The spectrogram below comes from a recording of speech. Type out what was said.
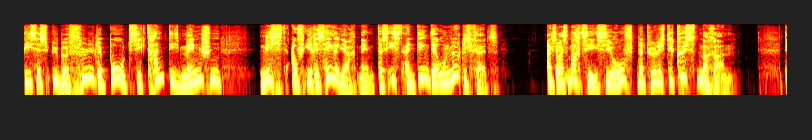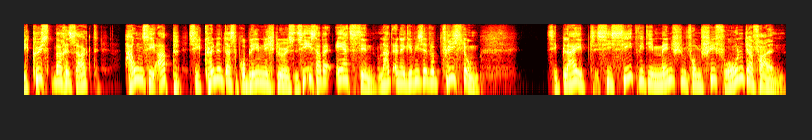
dieses überfüllte Boot, sie kann die Menschen nicht auf ihre Segelyacht nehmen. Das ist ein Ding der Unmöglichkeit. Also was macht sie? Sie ruft natürlich die Küstenwache an. Die Küstenwache sagt, hauen Sie ab, Sie können das Problem nicht lösen. Sie ist aber Ärztin und hat eine gewisse Verpflichtung. Sie bleibt, sie sieht, wie die Menschen vom Schiff runterfallen.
